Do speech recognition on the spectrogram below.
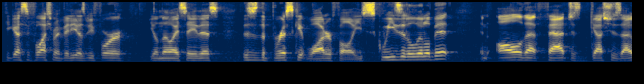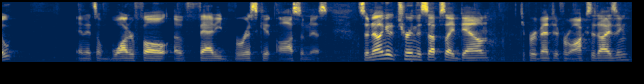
if you guys have watched my videos before, you'll know I say this. This is the brisket waterfall. You squeeze it a little bit and all of that fat just gushes out and it's a waterfall of fatty brisket awesomeness. So now I'm gonna turn this upside down to prevent it from oxidizing.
